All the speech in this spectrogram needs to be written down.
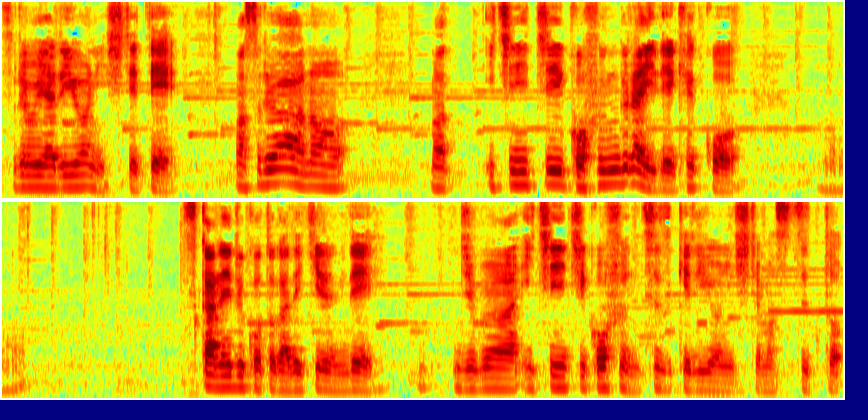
それをやるようにしてて、まあ、それはあの、まあ、1日5分ぐらいで結構疲れることができるんで自分は1日5分続けるようにしてます。ずっと。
